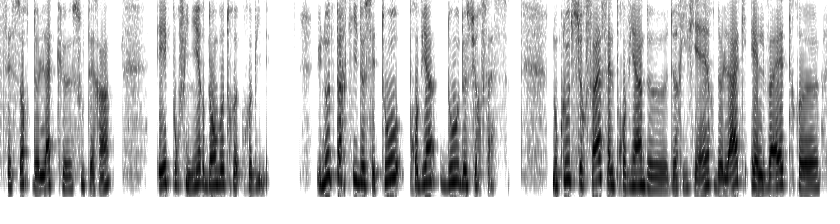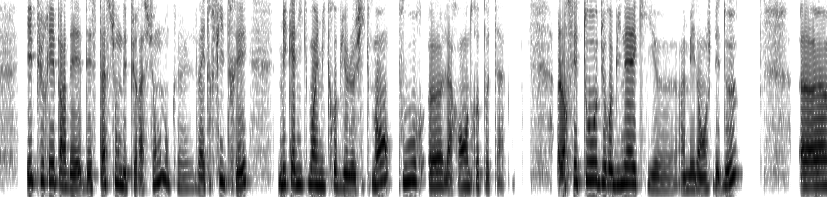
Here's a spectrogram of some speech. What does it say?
ces sortes de lacs euh, souterrains et pour finir dans votre robinet. Une autre partie de cette eau provient d'eau de surface. Donc l'eau de surface, elle provient de, rivières, de lacs, et elle va être euh, épurée par des, stations d'épuration, donc elle va être filtrée mécaniquement et microbiologiquement pour la rendre potable. Alors cette eau du robinet, qui est euh, un mélange des deux, euh,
